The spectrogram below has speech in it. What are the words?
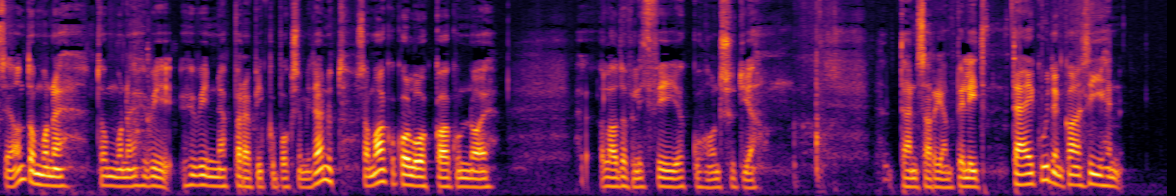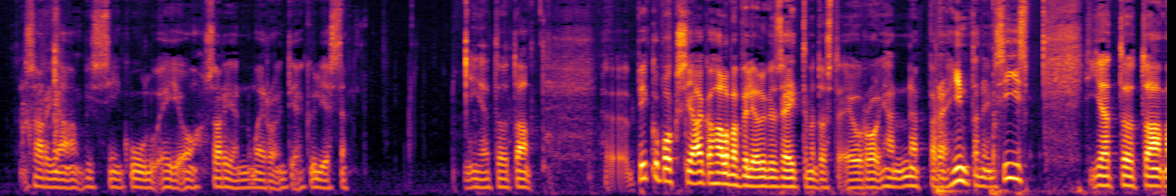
Se on tommonen, tommonen hyvin, hyvin näppärä pikkuboksi, mitä nyt samaa koko luokkaa kuin noin Lautapelit Fi, joku Honsyt ja tämän sarjan pelit. Tämä ei kuitenkaan siihen sarjaan vissiin kuulu, ei ole sarjan numerointia kyljessä. Ja tota, Pikkuboksi aika halva peli, oliko 17 euroa, ihan näppärä hintainen siis. Ja tota,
